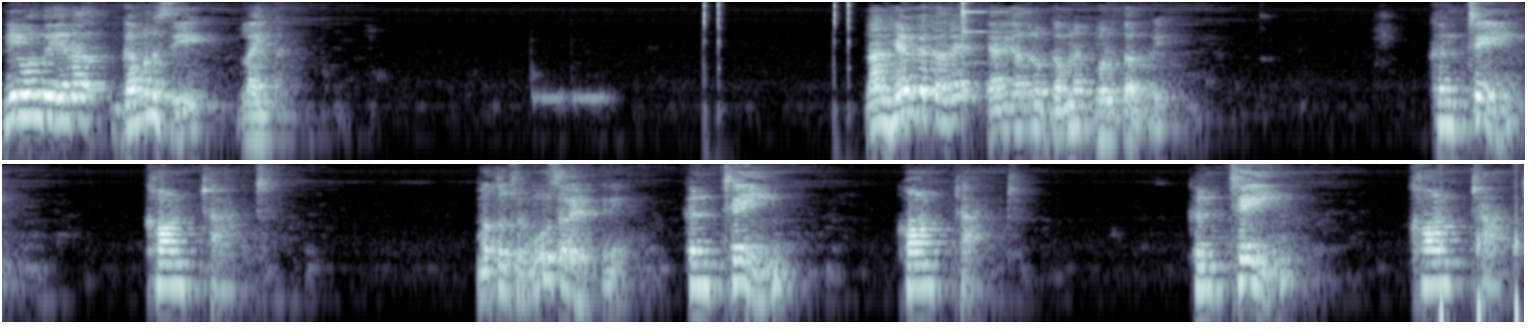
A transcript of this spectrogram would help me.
ನೀವೊಂದು ಏನ ಗಮನಿಸಿ ಲೈಕ್ ನಾನು ಹೇಳ್ಬೇಕಾದ್ರೆ ಯಾರಿಗಾದ್ರೂ ಗಮನಕ್ಕೆ ಬರುತ್ತಾ ನೋಡಿ. ಕಂಟೈನ್ ಕಾಂಟ್ಯಾಕ್ಟ್ ಮತ್ತೊಂದ್ಸಲ ಮೂರು ಸಲ ಹೇಳ್ತೀನಿ. Contain contact. Contain contact.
